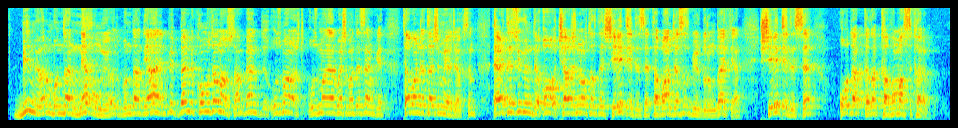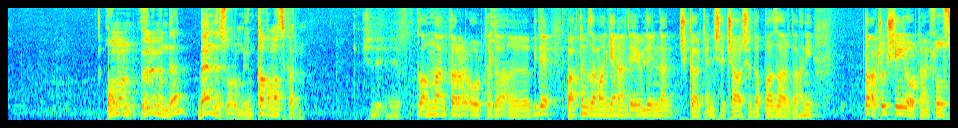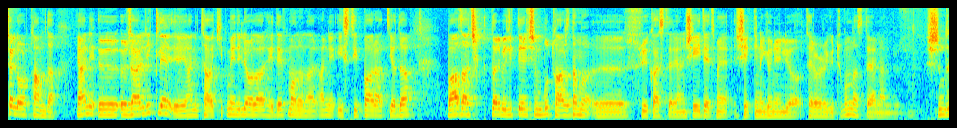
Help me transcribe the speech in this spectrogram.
Bilmiyorum bundan ne umuyor? Bundan yani bir- ben bir komutan olsam ben uzman uzman erbaşıma desem ki tabanca taşımayacaksın. Ertesi günde o çarjının ortasında şehit edilse tabancasız bir durumdayken şehit edilse o dakikada kafama sıkarım. Onun ölümünden ben de sorumluyum. Kafama sıkarım. Şimdi e, alınan karar ortada. E, bir de baktığımız zaman genelde evlerinden çıkarken işte çarşıda, pazarda hani daha çok şehir ortamı, yani sosyal ortamda yani e, özellikle e, hani takip mi ediliyorlar, hedef mi alıyorlar, hani istihbarat ya da bazı açıklıkları bildikleri için bu tarzda mı e, suikastler yani şehit etme şekline yöneliyor terör örgütü? Bunu nasıl değerlendiriyorsunuz? Şimdi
